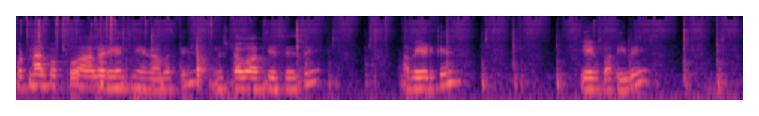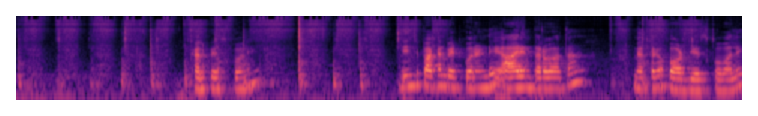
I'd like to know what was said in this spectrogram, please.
పుట్నాల పప్పు ఆల్రెడీ వేయించినాయి కాబట్టి స్టవ్ ఆఫ్ చేసేసి ఆ వేడికే ఏగిపోతాయి ఇవి. కలిపేసుకొని దించి పక్కన పెట్టుకోనండి. ఆరిన తర్వాత మెత్తగా పౌడర్ చేసుకోవాలి.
